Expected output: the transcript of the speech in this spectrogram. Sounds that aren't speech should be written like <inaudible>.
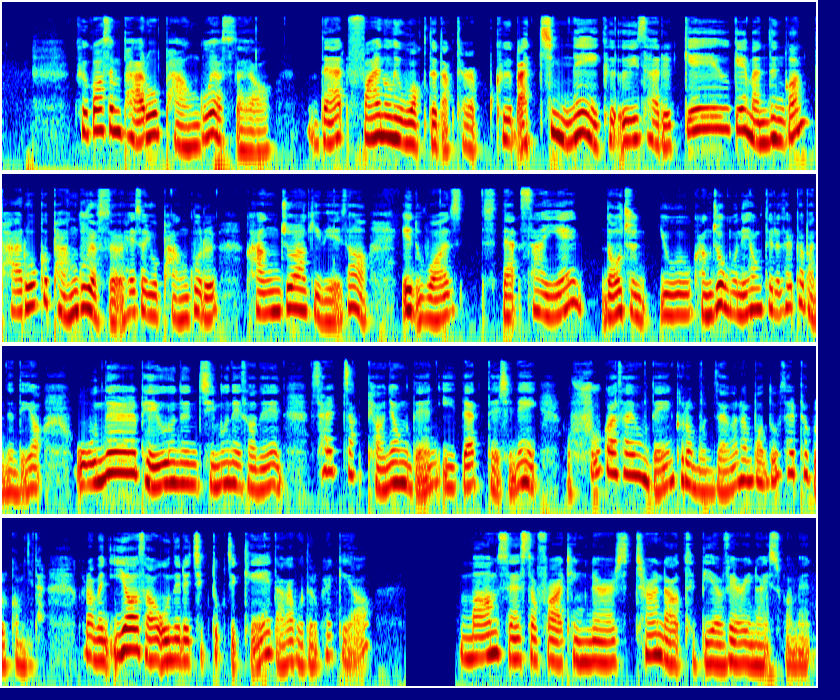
그것은 바로 방구였어요. That finally woke the doctor up. 그 마침내 그 의사를 깨우게 만든 건 바로 그 방구였어요. 해서 요 방구를 강조하기 위해서 it was that 사이에 넣어준 요 강조 구문의 형태를 살펴봤는데요. 오늘 배우는 지문에서는 살짝 변형된 이 that 대신에 who가 사용된 그런 문장을 한번 더 살펴볼 겁니다. 그러면 이어서 오늘의 직독직해 나가보도록 할게요. Mom says the farting nurse turned out to be a very nice woman.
